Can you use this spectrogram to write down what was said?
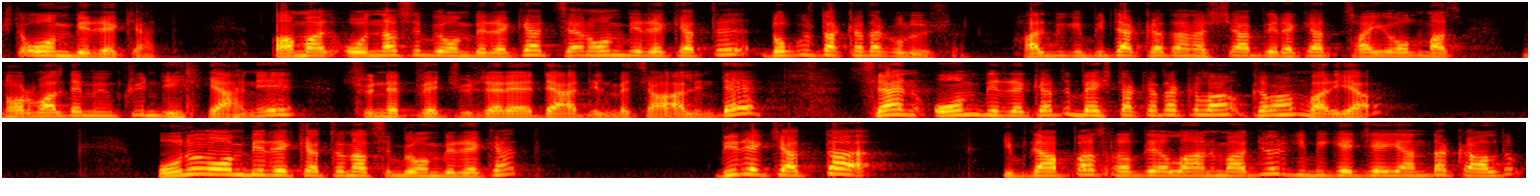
İşte 11 rekat. Ama o nasıl bir 11 rekat? Sen 11 rekatı 9 dakikada kılıyorsun. Halbuki bir dakikadan aşağı bir rekat sayı olmaz. Normalde mümkün değil yani. Sünnet ve üzere eda edilmesi halinde. Sen 11 rekatı 5 dakikada kılan, kılan var ya. Onun 11 rekatı nasıl bir 11 rekat? Bir rekatta İbn Abbas radıyallahu anh'a diyor ki bir gece yanında kaldım.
